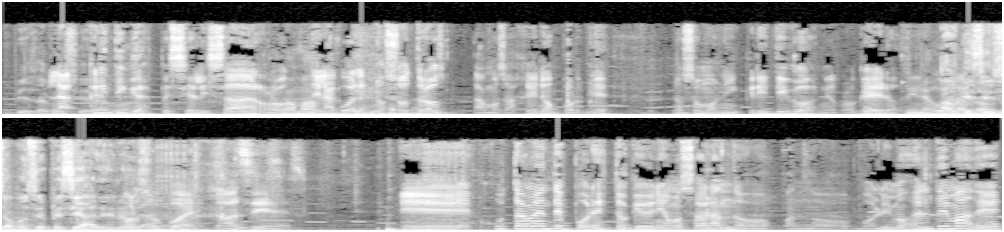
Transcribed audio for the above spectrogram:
empieza a La crítica especializada de rock, de la cual nosotros estamos ajenos porque no somos ni críticos ni rockeros. Ni Aunque sí somos especiales, ¿no? Por supuesto, así es. Eh, justamente por esto que veníamos hablando cuando volvimos del tema de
